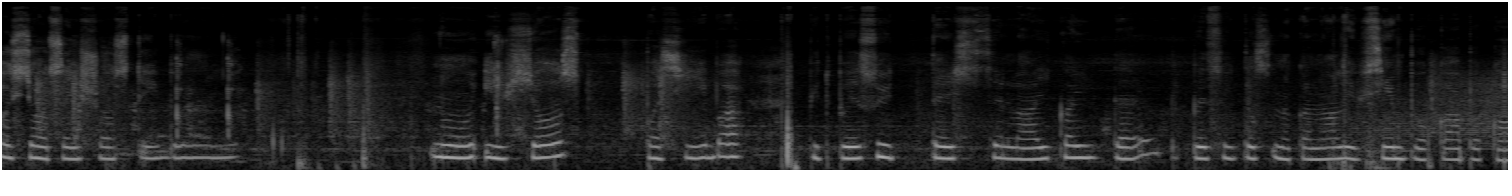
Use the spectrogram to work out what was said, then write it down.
Ось оцей шостий броні. Ну і все, спасибо. Підписуйтесь, лайкайте, підписуйтесь на канал і всім пока-пока.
